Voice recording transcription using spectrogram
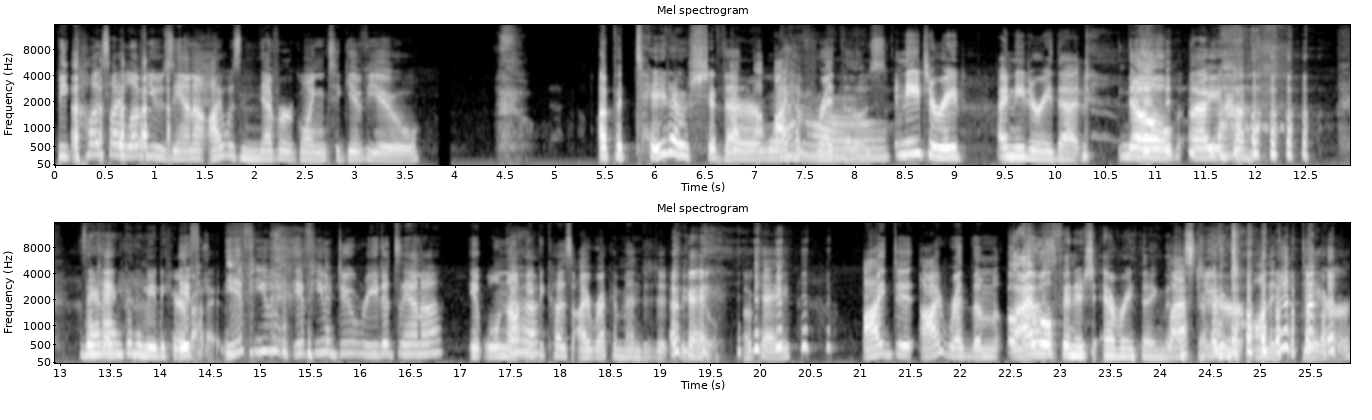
Because I love you, Zanna, I was never going to give you a potato that. shifter. I have read those. I need to read. I need to read that. No, I. Uh, Zanna, Okay. I'm going to need to hear if about it. if you if you do read it, Zanna, it will not Uh-huh. be because I recommended it to you. Okay. I did. I read them. Oh, I will finish everything that last year on a dare.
